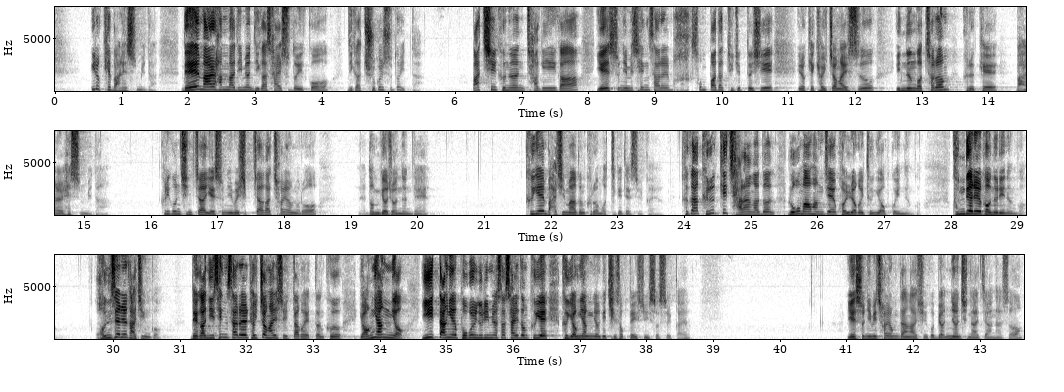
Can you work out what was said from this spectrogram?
이렇게 말했습니다. 내 말 한마디면 네가 살 수도 있고 네가 죽을 수도 있다. 마치 그는 자기가 예수님 생사를 막 손바닥 뒤집듯이 이렇게 결정할 수 있는 것처럼 그렇게 말을 했습니다. 그리고는 진짜 예수님을 십자가 처형으로 넘겨줬는데 그의 마지막은 그럼 어떻게 됐을까요? 그가 그렇게 자랑하던 로마 황제의 권력을 등에 업고 있는 것, 군대를 거느리는 것, 권세를 가진 것, 내가 네 생사를 결정할 수 있다고 했던 그 영향력, 이 땅의 복을 누리면서 살던 그의 그 영향력이 지속될 수 있었을까요? 예수님이 처형당하시고 몇 년 지나지 않아서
